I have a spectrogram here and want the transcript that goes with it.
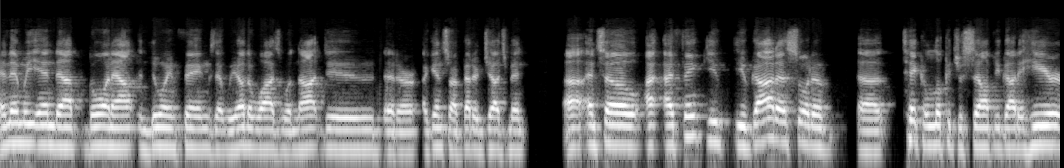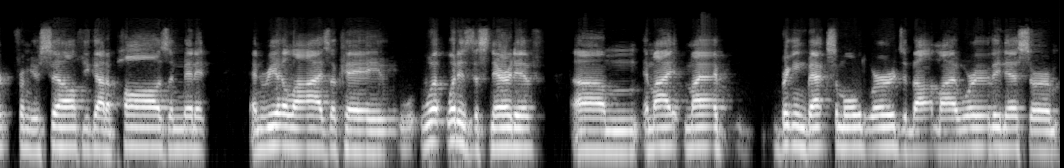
and then we end up going out and doing things that we otherwise would not do that are against our better judgment. Uh, and so I, I, think you you got to sort of uh, take a look at yourself. You got to hear from yourself. You got to pause a minute and realize, okay, what what is this narrative? Um, am I I bringing back some old words about my worthiness or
